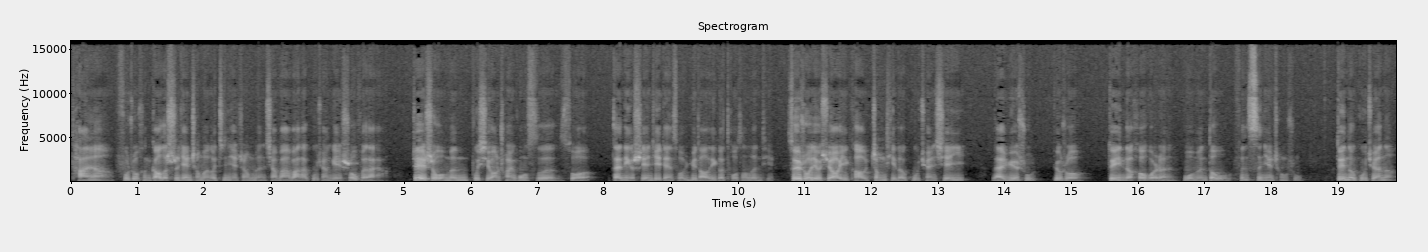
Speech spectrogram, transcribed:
谈啊，付出很高的时间成本和金钱成本，想办法把他股权给收回来啊。这也是我们不希望创业公司所在那个时间节点所遇到的一个头层问题。所以说，就需要依靠整体的股权协议来约束。比如说，对应的合伙人，我们都分四年成熟，对应的股权呢，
